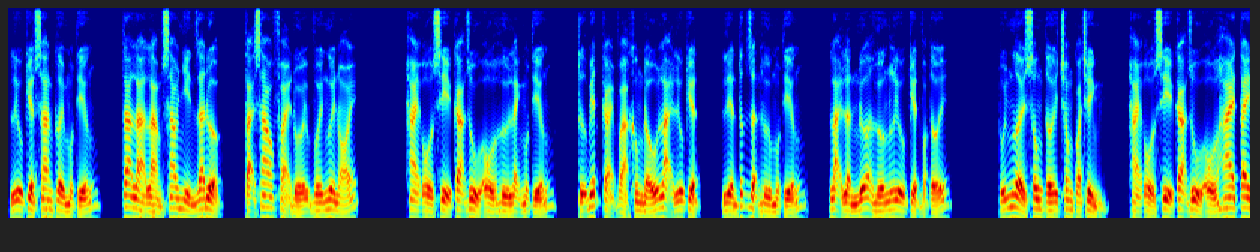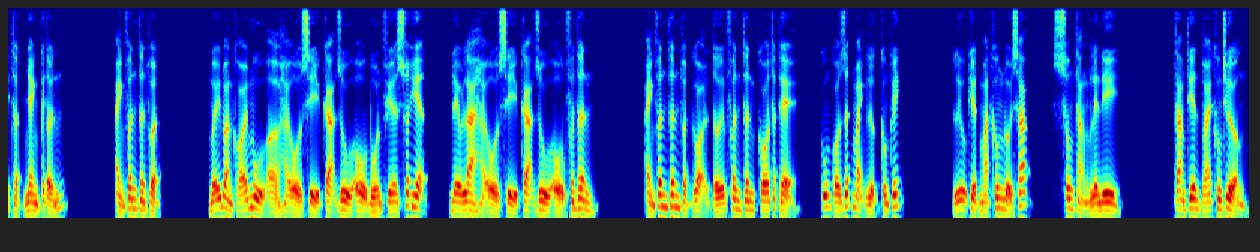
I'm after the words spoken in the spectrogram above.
Lưu Kiệt San cười một tiếng, ta là làm sao nhìn ra được, tại sao phải đối với ngươi nói. Hai ổ xỉ cạ rủ ổ hừ lạnh một tiếng, tự biết cãi và không đấu lại Lưu Kiệt, liền tức giận hừ một tiếng, lại lần nữa hướng Lưu Kiệt vọt tới. Túi người xông tới trong quá trình, hải ổ xỉ cạ rủ ổ hai tay thật nhanh kết ấn. Ảnh phân thân thuật. Mấy đoàn khói mù ở hải ổ xỉ cạ rủ ổ bốn phía xuất hiện, đều là hải ổ xỉ cạ rủ ổ phân thân. Ảnh phân thân thuật gọi tới phân thân có thật thể, cũng có rất mạnh lực công kích. Lưu Kiệt mặt không đổi sắc, xông thẳng lên đi. Tam thiên toái không trưởng.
